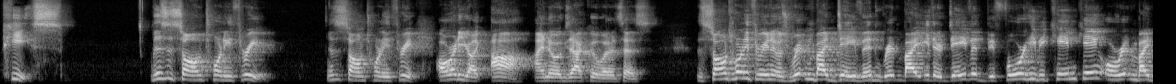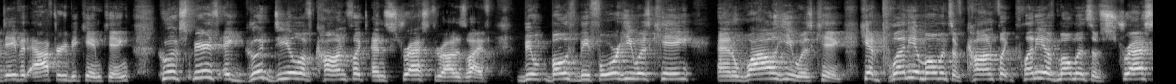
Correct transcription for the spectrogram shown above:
peace. This is Psalm 23. This is Psalm 23. Already you're like, ah, I know exactly what it says. This Psalm 23, and it was written by David, written by either David before he became king or written by David after he became king, who experienced a good deal of conflict and stress throughout his life, both before he was king and while he was king. He had plenty of moments of conflict, plenty of moments of stress,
